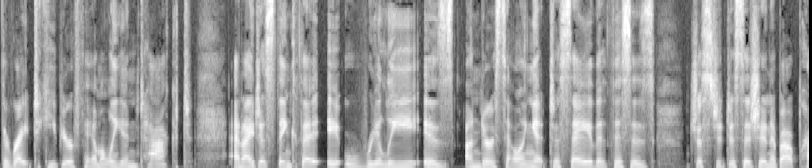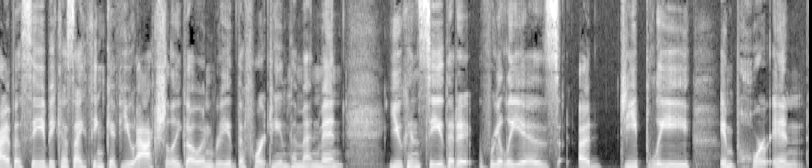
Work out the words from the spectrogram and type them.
the right to keep your family intact. And I just think that it really is underselling it to say that this is just a decision about privacy, because I think if you actually go and read the 14th Amendment, you can see that it really is a deeply important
